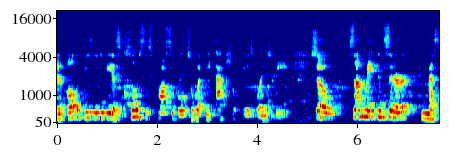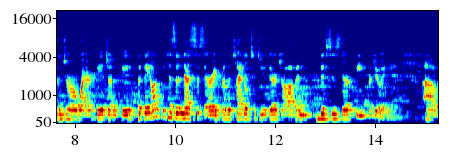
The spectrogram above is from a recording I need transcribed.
and all the fees need to be as close as possible to what the actual fee is going to be. So some may consider messenger or wire fee a junk fee, but they aren't because they're necessary for the title to do their job, and this is their fee for doing it. Uh,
